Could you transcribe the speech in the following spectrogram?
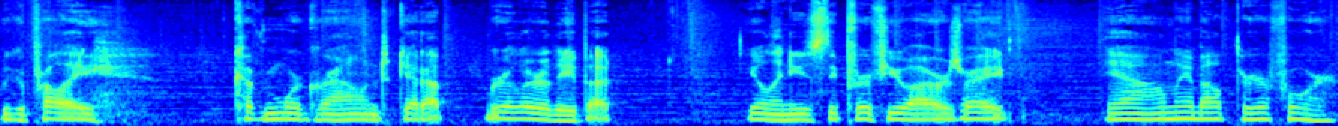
we could probably cover more ground, get up real early, but you only need sleep for a few hours, right? Yeah, only about three or four.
